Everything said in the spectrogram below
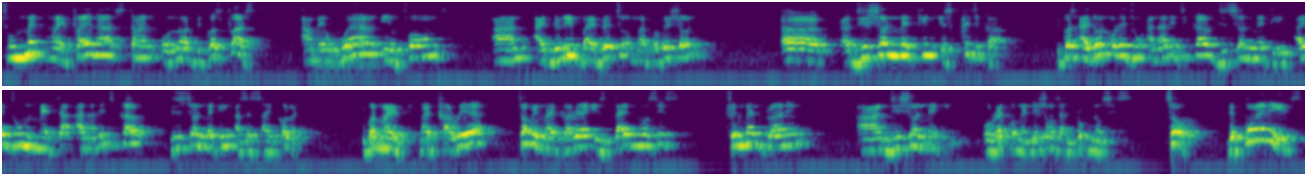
to make my final stand or not. Because first, I'm a well-informed, and I believe by virtue of my profession, uh, decision making is critical. Because I don't only do analytical decision making, I do meta-analytical decision making as a psychologist. Because my, my career, top in my career is diagnosis, treatment planning, and decision making, or recommendations and prognosis. So the point is,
